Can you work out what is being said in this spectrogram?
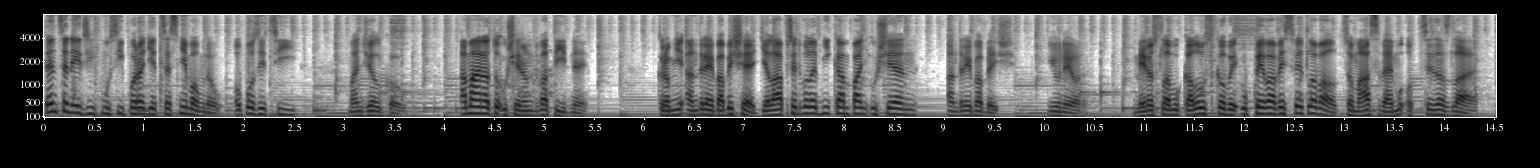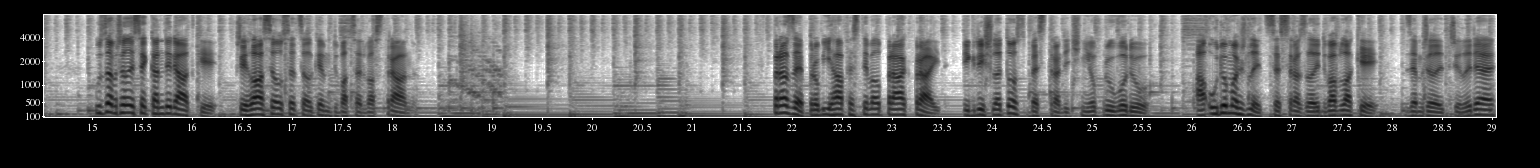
ten se nejdřív musí poradit se sněmovnou, opozicí, manželkou. A má na to už jenom dva týdny. Kromě Andreje Babiše dělá předvolební kampaň už jen Andrej Babiš, junior. Miroslavu Kalouskovi u piva vysvětloval, co má svému otci za zlé. Uzavřeli se kandidátky, přihlásilo se celkem 22 stran. Praze probíhá festival Prague Pride, i když letos bez tradičního průvodu. A u Domažlic se srazily dva vlaky, zemřeli tři lidé,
